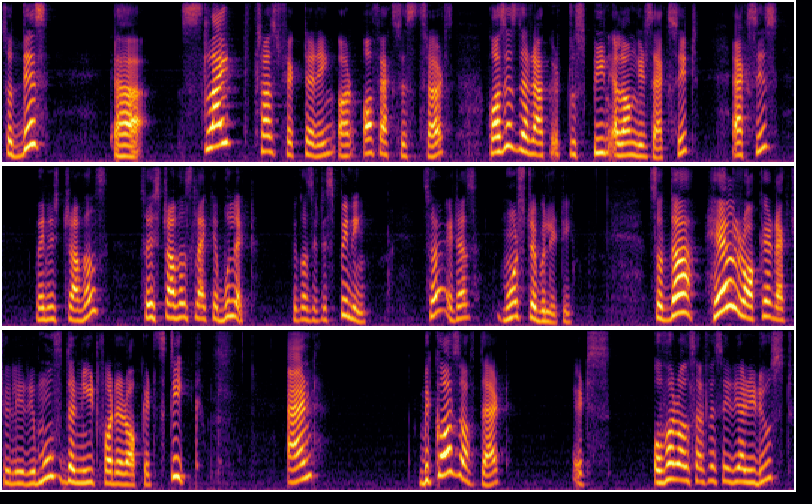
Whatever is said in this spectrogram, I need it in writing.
So, this uh, slight thrust vectoring or off axis thrust causes the rocket to spin along its axis, axis when it travels. So, it travels like a bullet because it is spinning. So, it has more stability. So, the Hale rocket actually removed the need for a rocket stick and because of that its overall surface area reduced.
